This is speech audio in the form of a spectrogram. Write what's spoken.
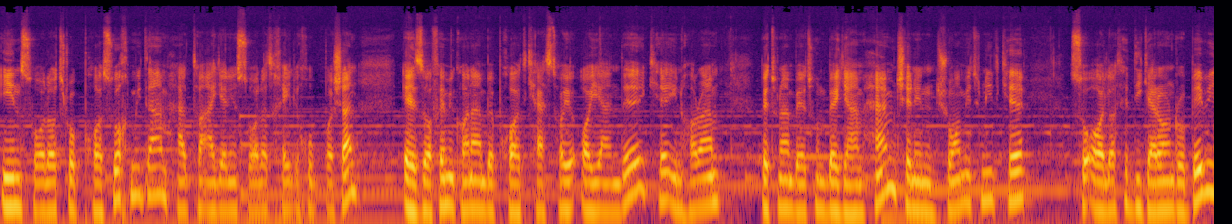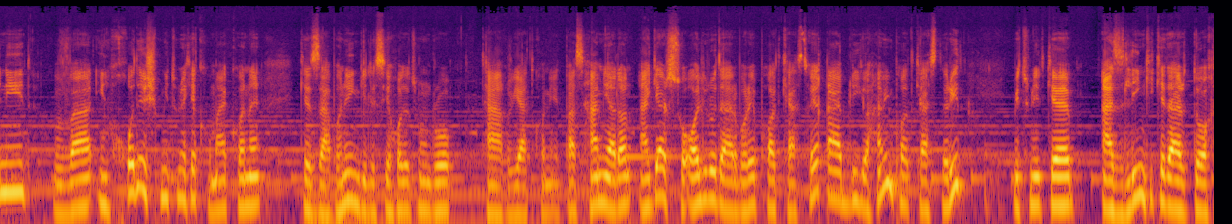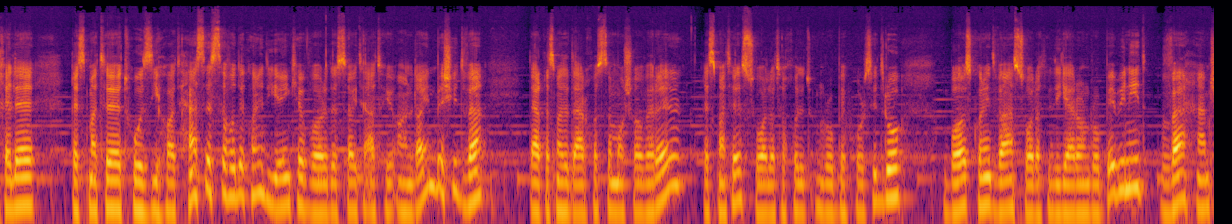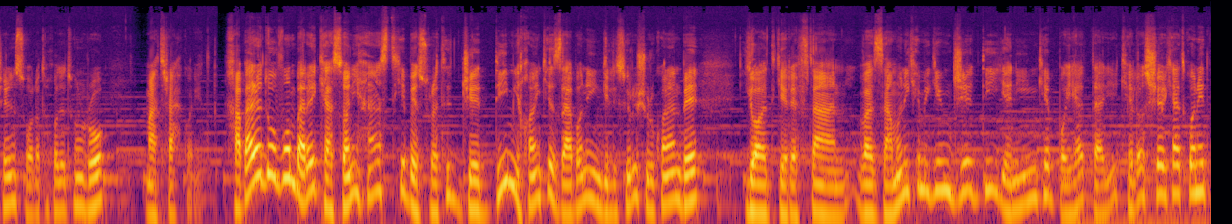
این سوالات رو پاسخ میدم. حتی اگر این سوالات خیلی خوب باشن اضافه می‌کنم به پادکست های آینده که اینها رو هم بتونم بهتون بگم. همچنین شما می‌تونید که سوالات دیگران رو ببینید و این خودش می‌تونه که کمک کنه که زبان انگلیسی خودتون رو تقویت کنید. پس همین الان اگر سوالی رو درباره پادکست های قبلی یا همین پادکست دارید می‌تونید که از لینکی که در داخل قسمت توضیحات هست استفاده کنید یا اینکه وارد سایت عطای آنلاین بشید و در قسمت درخواست مشاوره قسمت سوالات خودتون رو بپرسید رو باز کنید و سوالات دیگران رو ببینید و همچنین سوالات خودتون رو مطرح کنید. خبر دوم برای کسانی هست که به صورت جدی می‌خواین که زبان انگلیسی رو شروع کنن به یاد گرفتن و زمانی که میگیم جدی یعنی اینکه باید در یک کلاس شرکت کنید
